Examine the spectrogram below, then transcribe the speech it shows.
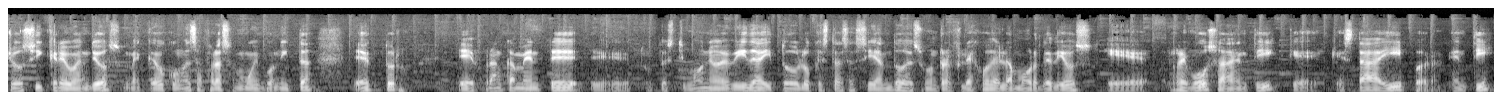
Yo sí creo en Dios. Me quedo con esa frase muy bonita. Héctor, eh, francamente, eh, tu testimonio de vida y todo lo que estás haciendo es un reflejo del amor de Dios que rebosa en ti, que, está ahí por, en ti.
